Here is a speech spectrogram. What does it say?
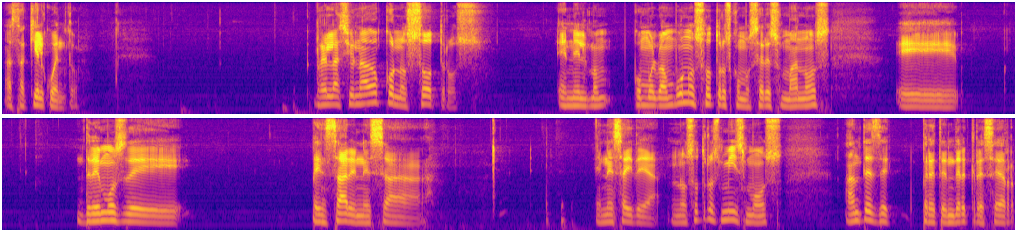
Hasta aquí el cuento. Relacionado con nosotros, en el, como el bambú nosotros como seres humanos eh, debemos de pensar en esa, en esa idea. Nosotros mismos, antes de pretender crecer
